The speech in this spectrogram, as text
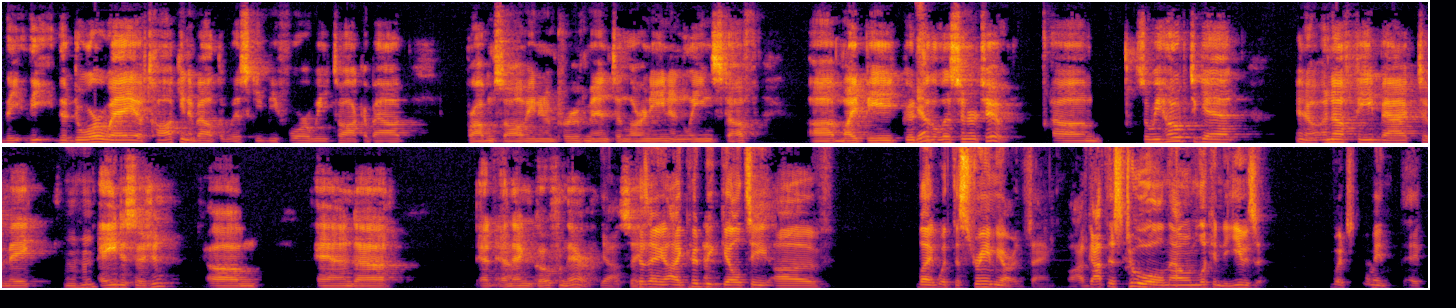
the, the, the doorway of talking about the whiskey before we talk about problem solving and improvement and learning and lean stuff uh, might be good for the listener too. Um, so we hope to get you know enough feedback to make mm-hmm. a decision um, and uh, and and then go from there. Yeah. Because we'll I, I could be guilty of like with the StreamYard thing. Well, i've got this tool now i'm looking to use it. Which i mean it,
